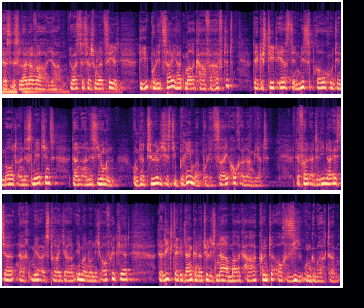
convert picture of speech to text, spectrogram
Das ist leider wahr, ja. Du hast es ja schon erzählt. Die Polizei hat Mark H. verhaftet. Der gesteht erst den Missbrauch und den Mord eines Mädchens, dann eines Jungen. Und natürlich ist die Bremer Polizei auch alarmiert. Der Fall Adelina ist ja nach mehr als drei Jahren immer noch nicht aufgeklärt. Da liegt der Gedanke natürlich nahe, Mark H. könnte auch sie umgebracht haben.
